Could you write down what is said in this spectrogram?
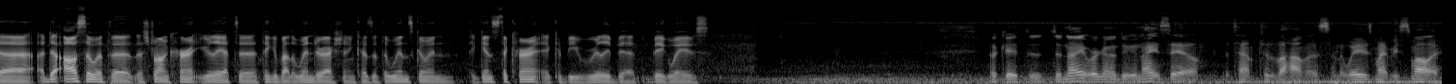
uh, also with the, the strong current, you really have to think about the wind direction because if the wind's going against the current, it could be really big, big waves. Okay, th- tonight we're gonna do a night sail attempt to the Bahamas, and the waves might be smaller.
